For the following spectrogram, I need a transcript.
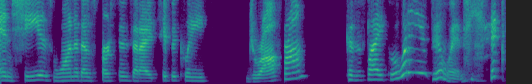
and she is one of those persons that I typically draw from because it's like, well, what are you doing?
